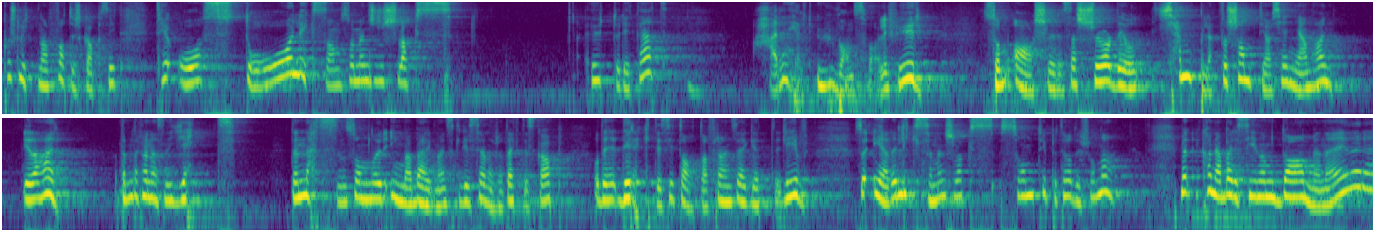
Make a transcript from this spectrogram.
på slutten av forfatterskapet sitt til å stå liksom som en sånn slags autoritet. Her er en helt uansvarlig fyr som avslører seg sjøl. Det er jo kjempelett for samtida å kjenne igjen han i det her. De kan nesten gjette. Det er nesten som når Ingmar Bergman skriver scener fra et ekteskap, og det er direkte sitater fra hans eget liv. Så er det liksom en slags sånn type tradisjon. da. Men kan jeg bare si noe om damene i dere?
